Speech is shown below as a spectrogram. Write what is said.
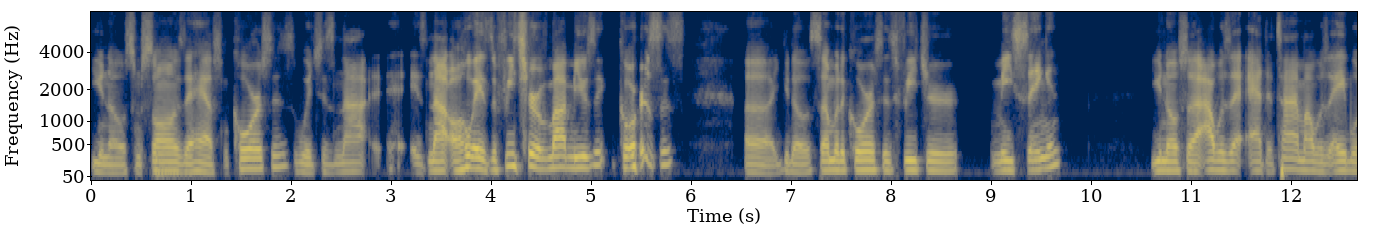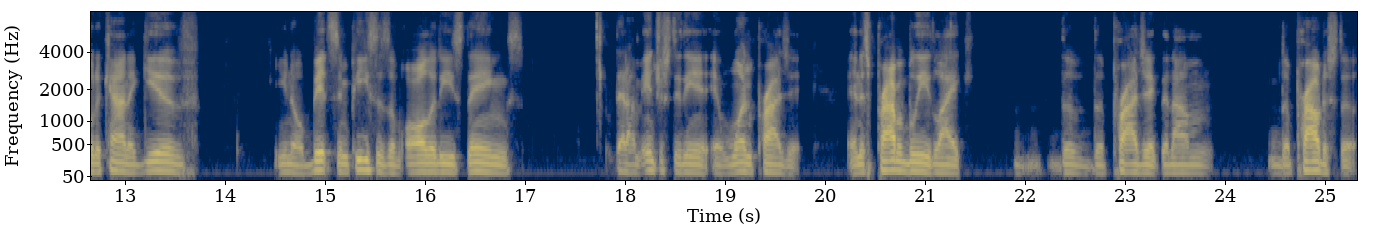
you know some songs that have some choruses, which is not is not always the feature of my music. Choruses, uh, you know, some of the choruses feature me singing. You know, so I was at, the time I was able to kind of give, you know, bits and pieces of all of these things that I'm interested in in one project, and it's probably like the the project that I'm the proudest of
